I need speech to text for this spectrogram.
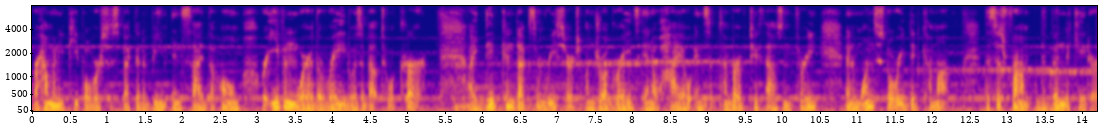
or how many people were suspected of being inside the home or even where the raid was about to occur. I did conduct some research on drug raids in Ohio in September of 2003, and one story did come up. This is from The Vindicator,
